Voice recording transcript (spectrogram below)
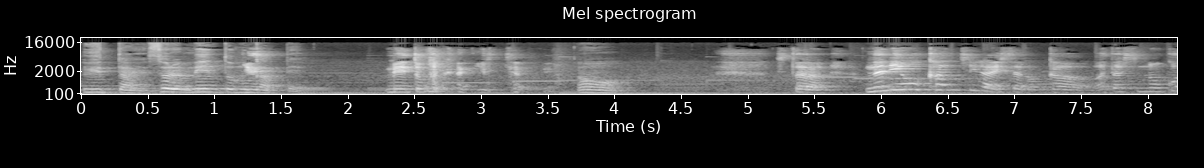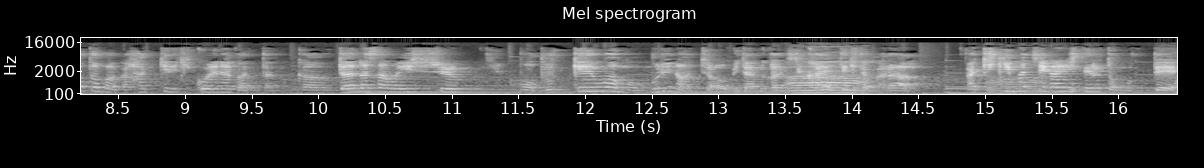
言ったんや。それ面と向かって面と向かって言っちゃって。うん。そしたら何を勘違いしたのか私の言葉がはっきり聞こえなかったのか旦那さんは一瞬「もう物件はもう無理なんちゃう?」みたいな感じで帰ってきたからあ聞き間違いしてると思って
